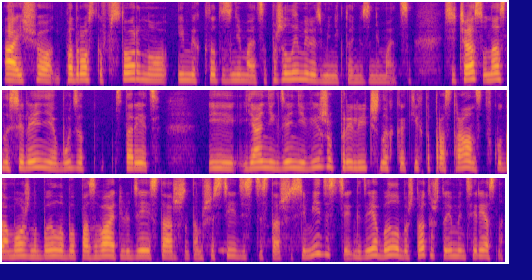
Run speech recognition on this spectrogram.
А, еще подростков в сторону, ими кто-то занимается. Пожилыми людьми никто не занимается. Сейчас у нас население будет стареть. И я нигде не вижу приличных каких-то пространств, куда можно было бы позвать людей старше там, 60, старше 70, где было бы что-то, что им интересно.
